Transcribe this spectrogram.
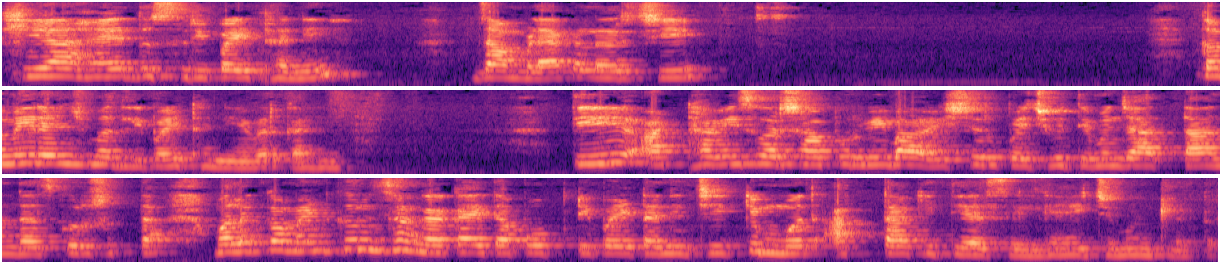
ही आहे दुसरी पैठणी जांभळ्या कलरची. कमी रेंजमधली पैठणी आहे बरं काही ती अठ्ठावीस वर्षापूर्वी बावीसशे रुपयाची होती म्हणजे आत्ता अंदाज करू शकता. मला कमेंट करून सांगा काय त्या पोपटी पैठणीची किंमत आत्ता किती असेल घ्यायची म्हटलं तर.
